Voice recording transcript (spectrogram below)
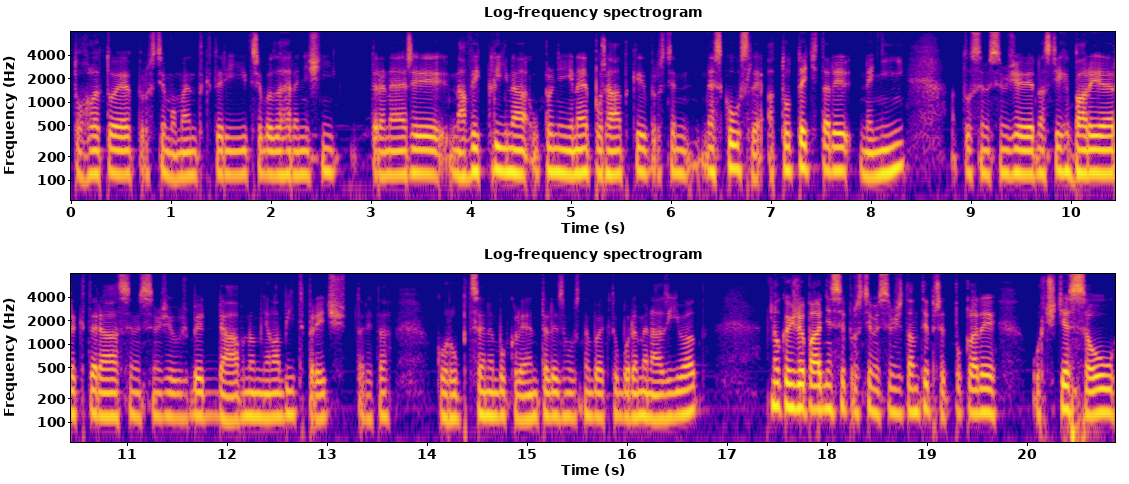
tohle to je prostě moment, který třeba zahraniční trenéři navyklí na úplně jiné pořádky prostě neskousli. A to teď tady není. A to si myslím, že je jedna z těch bariér, která si myslím, že už by dávno měla být pryč. Tady ta korupce nebo klientelismus, nebo jak to budeme nazývat. No každopádně si prostě myslím, že tam ty předpoklady určitě jsou,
